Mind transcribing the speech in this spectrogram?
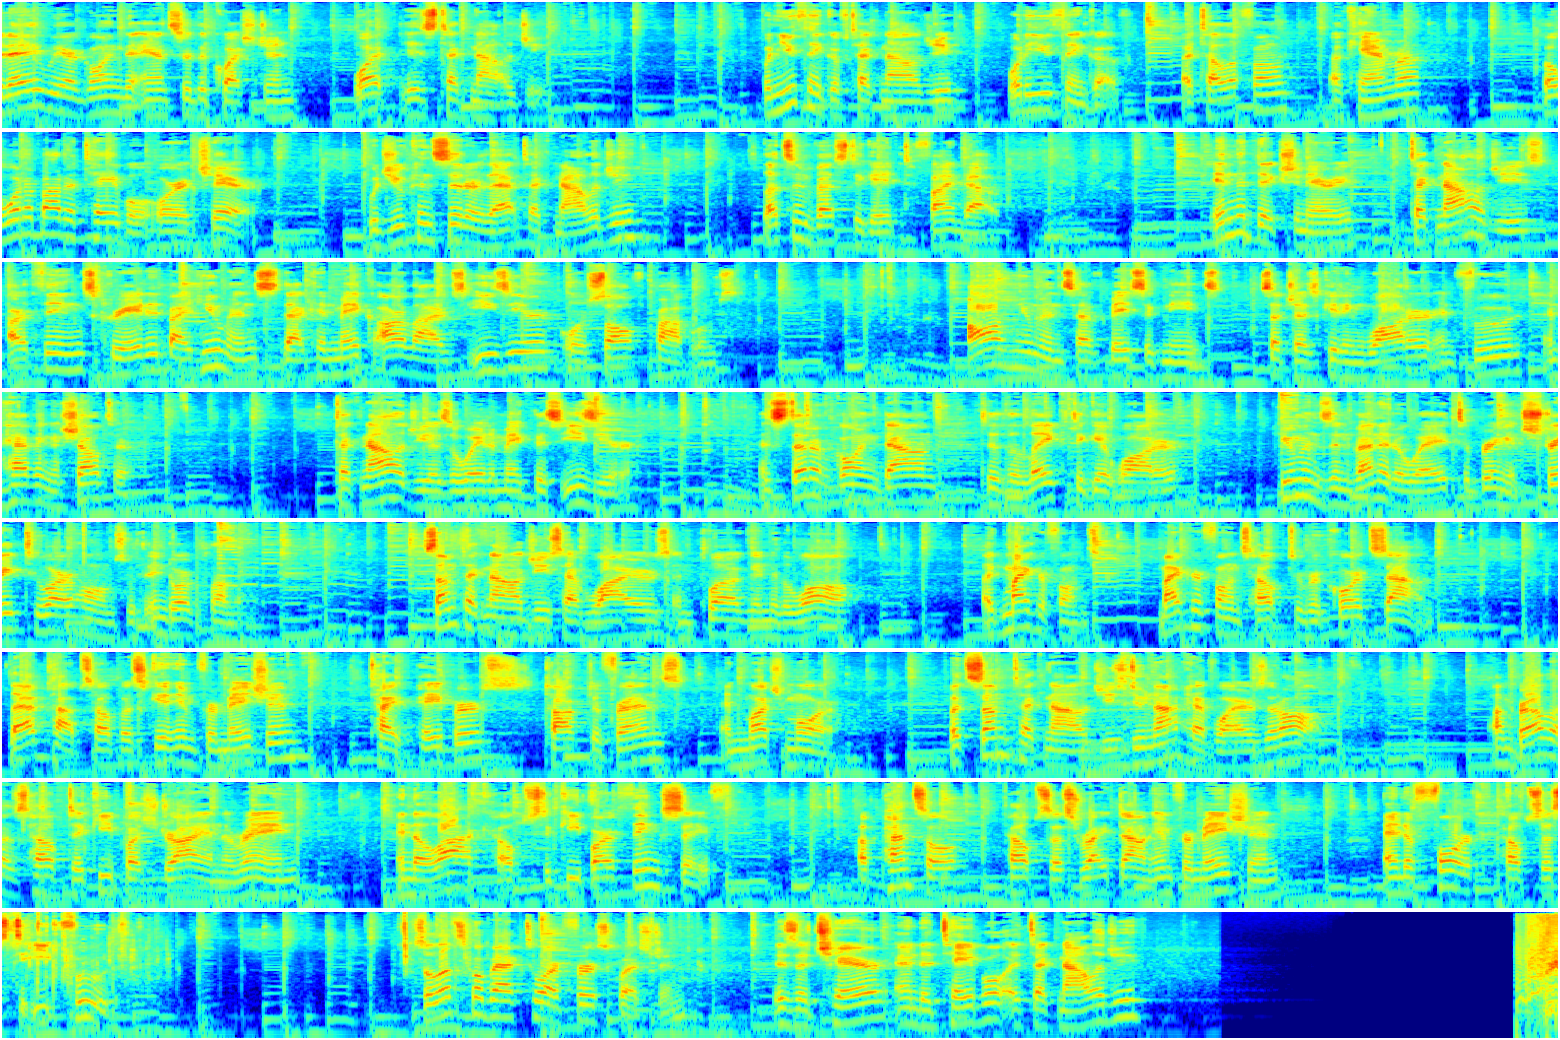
Today we are going to answer the question, what is technology? When you think of technology, what do you think of? A telephone? A camera? But what about a table or a chair? Would you consider that technology? Let's investigate to find out. In the dictionary, technologies are things created by humans that can make our lives easier or solve problems. All humans have basic needs, such as getting water and food and having a shelter. Technology is a way to make this easier. Instead of going down to the lake to get water, humans invented a way to bring it straight to our homes with indoor plumbing. Some technologies have wires and plug into the wall, like microphones. Microphones help to record sound. Laptops help us get information, type papers, talk to friends, and much more. But some technologies do not have wires at all. Umbrellas help to keep us dry in the rain, and a lock helps to keep our things safe. A pencil helps us write down information, and a fork helps us to eat food. So let's go back to our first question. Is a chair and a table a technology?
